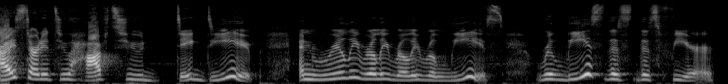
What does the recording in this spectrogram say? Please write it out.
I started to have to dig deep and really really really release release this this fear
